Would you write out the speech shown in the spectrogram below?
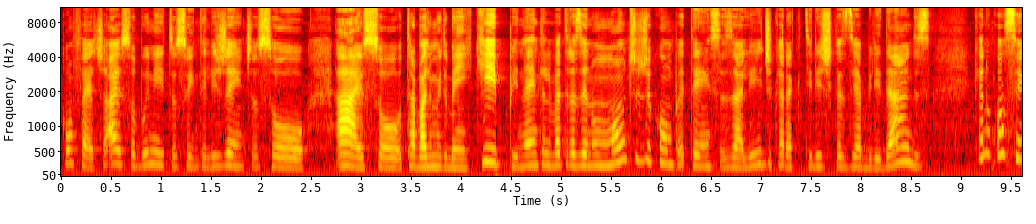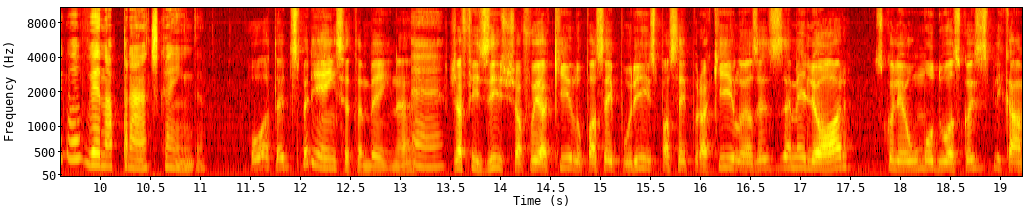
confete. Ah, eu sou bonito, eu sou inteligente, eu sou. Ah, eu sou. trabalho muito bem em equipe. Né? Então, ele vai trazendo um monte de competências ali, de características e habilidades que eu não consigo ver na prática ainda ou até de experiência também, né? É. Já fiz isso, já fui aquilo, passei por isso, passei por aquilo, e às vezes é melhor escolher uma ou duas coisas e explicar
